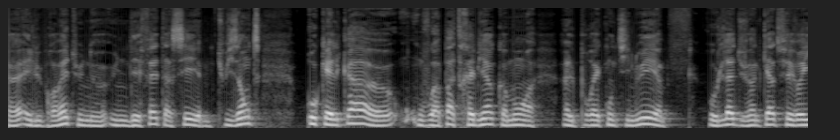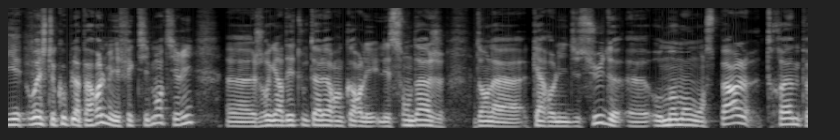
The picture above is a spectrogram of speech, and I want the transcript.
et lui promettent une, une défaite assez cuisante. Auquel cas, on ne voit pas très bien comment elle pourrait continuer au-delà du 24 février. Ouais, je te coupe la parole, mais effectivement, Thierry, euh, je regardais tout à l'heure encore les, sondages dans la Caroline du Sud. Euh, au moment où on se parle, Trump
